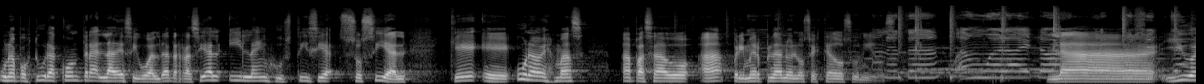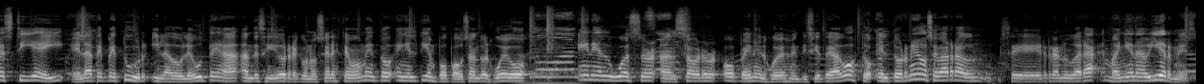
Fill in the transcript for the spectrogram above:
una postura contra la desigualdad racial y la injusticia social que eh, una vez más ha pasado a primer plano en los Estados Unidos. La USTA, el ATP Tour y la WTA han decidido reconocer este momento en el tiempo, pausando el juego en el Western and Southern Open el jueves 27 de agosto. El torneo se, va a se reanudará mañana viernes,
